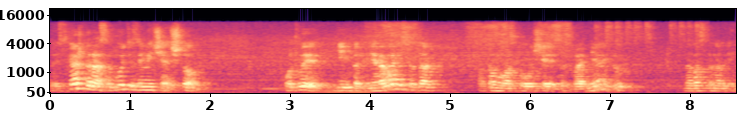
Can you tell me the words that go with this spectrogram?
То есть каждый раз вы будете замечать, что вот вы день потренировались вот так, потом у вас получается два дня идут на восстановление.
